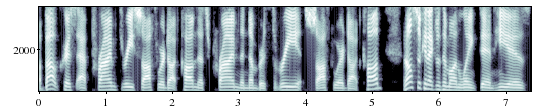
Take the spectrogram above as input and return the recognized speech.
about Chris at prime3software.com. That's prime, the number three software.com. And also connect with him on LinkedIn. He is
